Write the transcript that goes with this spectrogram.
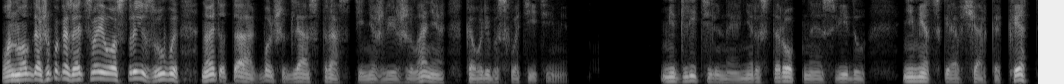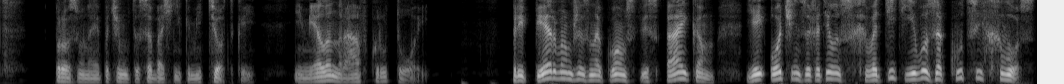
Он мог даже показать свои острые зубы, но это так, больше для страсти, нежели из желания кого-либо схватить ими. Медлительная, нерасторопная с виду немецкая овчарка Кэт, прозванная почему-то собачниками теткой, имела нрав крутой. При первом же знакомстве с Айком ей очень захотелось схватить его за куцый хвост.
